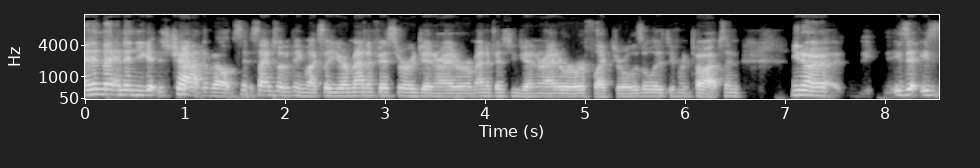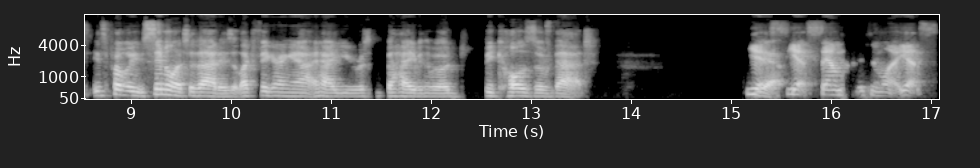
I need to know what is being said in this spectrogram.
And then, and then you get this chart yeah. developed, same sort of thing. Like, so you're a manifestor or a generator or a manifesting generator or a reflector, or there's all these different types. And, you know, is it, is, it's probably similar to that. Is it like figuring out how you behave in the world because of that? Yes. Yeah. Yes. Sounds similar. Yes.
